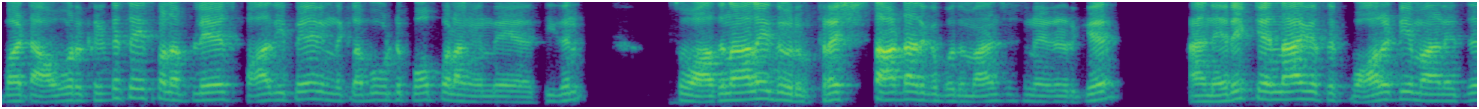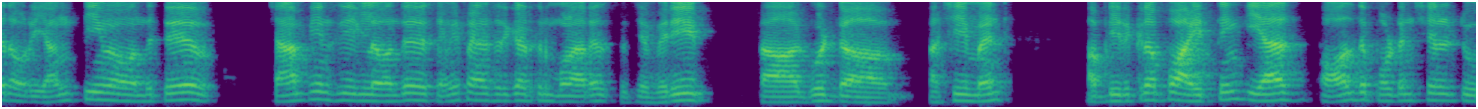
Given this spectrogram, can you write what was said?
பட் அவர் கிரிட்டிசைஸ் பண்ண பிளேயர்ஸ் பாதி பேர் இந்த கிளப் விட்டு போக போறாங்க இந்த சீசன் ஸோ அதனால இது ஒரு ஃப்ரெஷ் ஸ்டார்ட்டா இருக்க போகுது மேன்செஸ்டர் யுனைடெடுக்கு and Erik ten Hag is quality manager ஒரு யங் டீமை வந்துட்டு சாம்பியன்ஸ் லீக்ல வந்து செமிஃபைனல்ஸ் வரைக்கும் எடுத்துட்டு போனாரு. இட்ஸ் வெரி குட் அச்சீவ்மெண்ட் அப்படி இருக்கிறப்போ I think has all the potential to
